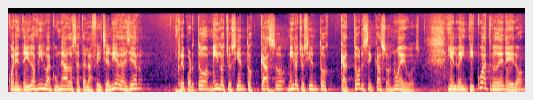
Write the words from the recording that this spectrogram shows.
42 mil vacunados hasta la fecha. El día de ayer reportó 1.800 casos, 1.814 casos nuevos. Y el 24 de enero,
